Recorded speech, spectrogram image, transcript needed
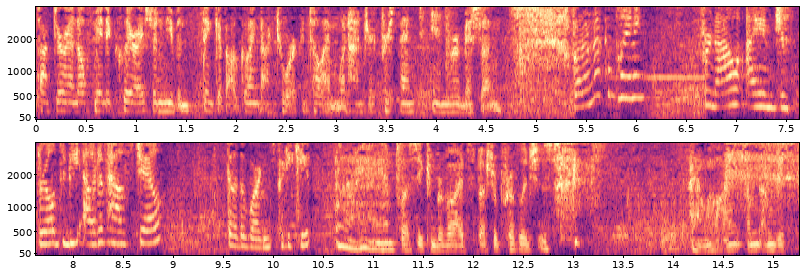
Dr. Randolph made it clear I shouldn't even think about going back to work until I'm 100% in remission. But I'm not complaining. For now, I am just thrilled to be out of house jail, though the warden's pretty cute. Oh, yeah, and plus he can provide special privileges. yeah, well, I, I'm, I'm just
